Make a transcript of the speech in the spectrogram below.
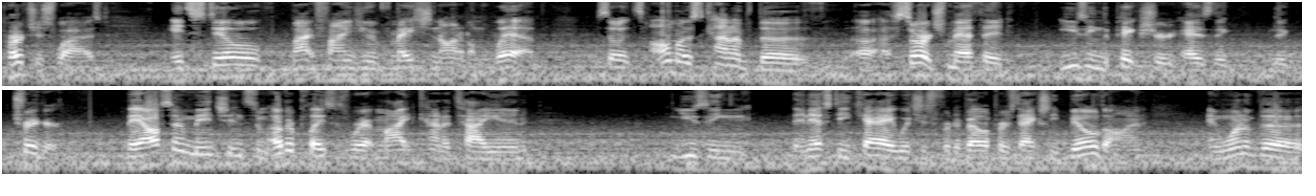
purchase wise, it still might find you information on it on the web. So it's almost kind of the uh, a search method using the picture as the, the trigger. They also mentioned some other places where it might kind of tie in using an SDK, which is for developers to actually build on. And one of the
